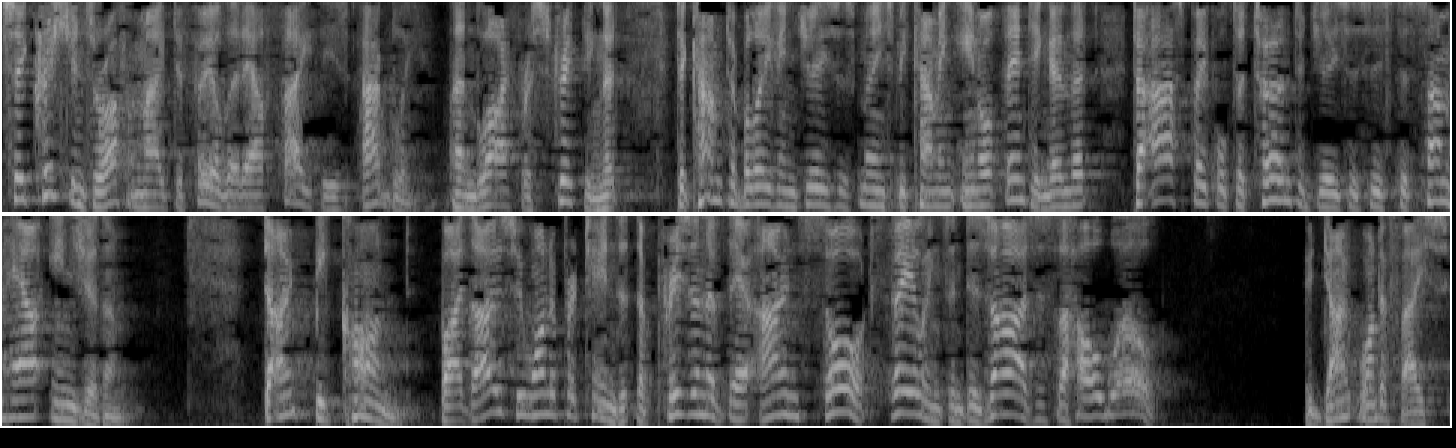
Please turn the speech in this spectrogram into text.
See, Christians are often made to feel that our faith is ugly and life restricting, that to come to believe in Jesus means becoming inauthentic, and that to ask people to turn to Jesus is to somehow injure them. Don't be conned by those who want to pretend that the prison of their own thought, feelings, and desires is the whole world, who don't want to face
